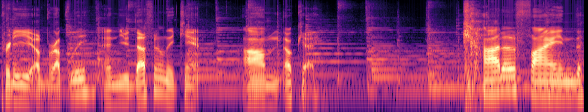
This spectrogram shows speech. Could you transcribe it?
pretty abruptly, and you definitely can't. Um, okay. Gotta find...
